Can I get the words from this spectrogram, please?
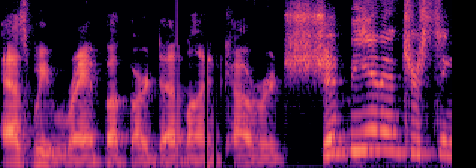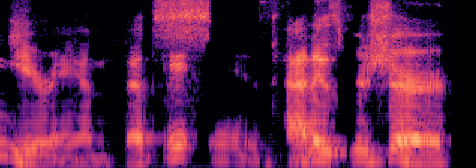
as we ramp up our deadline coverage. Should be an interesting year, and that's is. that is for sure.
